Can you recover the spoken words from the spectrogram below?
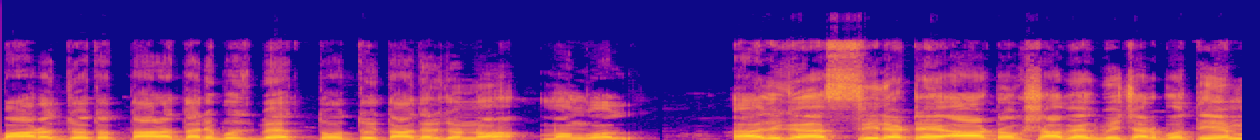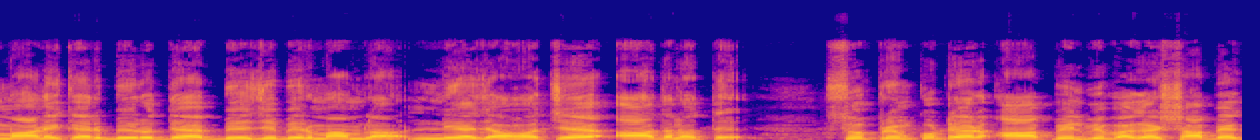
ভারত যত তাড়াতাড়ি বুঝবে, ততই তাদের জন্য মঙ্গল। এদিকে সিলেটে আটক সাবেক বিচারপতি মানিকের বিরুদ্ধে বিজিবির মামলা। নিয়ে যাওয়া হচ্ছে আদালতে। সুপ্রিম কোর্টের আপিল বিভাগের সাবেক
